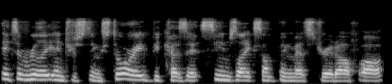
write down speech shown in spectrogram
it's a really interesting story because it seems like something that's straight off off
